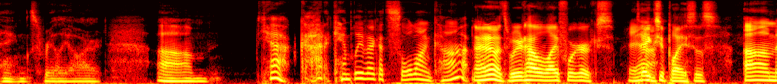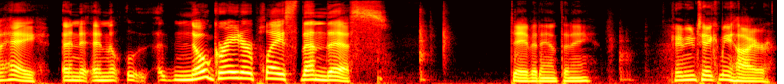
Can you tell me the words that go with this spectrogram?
things really hard. Um yeah, God, I can't believe I got sold on Cop. I know it's weird how life works. Yeah. Takes you places. Um, hey, and and no greater place than this, David Anthony. Can you take me higher?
